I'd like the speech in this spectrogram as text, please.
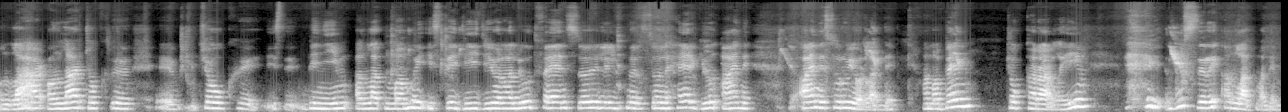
Onlar onlar çok e, e, çok e, benim anlatmamı istedi diyorlar. Lütfen söyle lütfen söyle. Her gün aynı aynı soruyorlardı ama ben çok kararlıyım. Bu sırrı anlatmadım.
